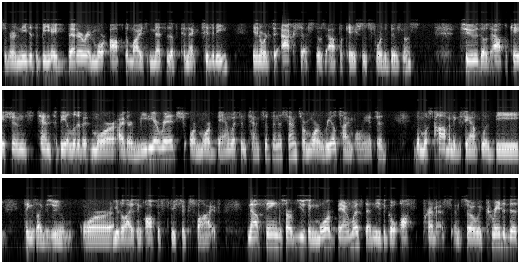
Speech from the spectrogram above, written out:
so there needed to be a better and more optimized method of connectivity in order to access those applications for the business. Two, those applications tend to be a little bit more either media rich or more bandwidth intensive in a sense or more real-time oriented. The most common example would be things like Zoom or utilizing Office 365. Now things are using more bandwidth that need to go off premise. And so it created this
